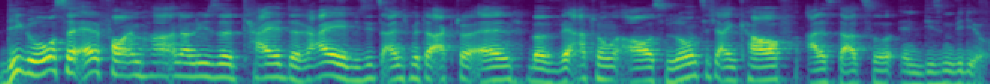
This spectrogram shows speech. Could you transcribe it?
Die große LVMH-Analyse Teil 3. Wie sieht es eigentlich mit der aktuellen Bewertung aus? Lohnt sich ein Kauf? Alles dazu in diesem Video.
